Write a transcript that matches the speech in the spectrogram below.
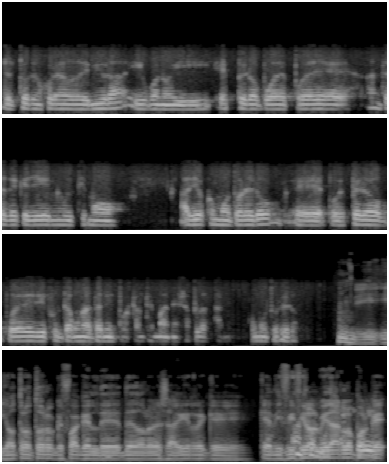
del toro en jurado de Miura y bueno, y espero poder, poder antes de que llegue mi último adiós como torero, eh, pues espero poder disfrutar una tan importante más en esa plaza como torero. Y, otro toro que fue aquel de, Dolores Aguirre, que, que es difícil olvidarlo porque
